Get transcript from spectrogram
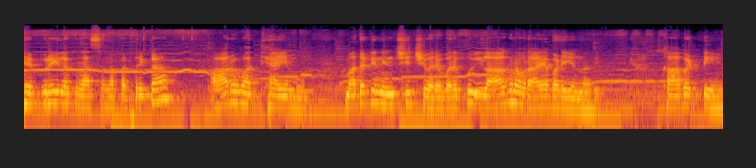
హెబ్రీలకు రాసిన పత్రిక ఆరవ అధ్యాయము మొదటి నుంచి చివరి వరకు ఇలాగున వ్రాయబడి ఉన్నది. కాబట్టి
